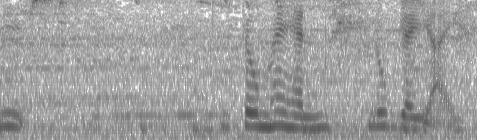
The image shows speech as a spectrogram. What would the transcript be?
นี่ซูมให้เห็นลูกใหญ่ๆ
